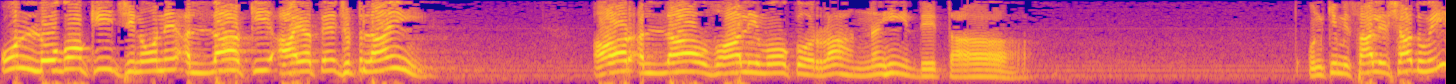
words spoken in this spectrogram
ان لوگوں کی جنہوں نے اللہ کی آیتیں جھٹلائیں اور اللہ ظالموں کو راہ نہیں دیتا۔ تو ان کی مثال ارشاد ہوئی،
